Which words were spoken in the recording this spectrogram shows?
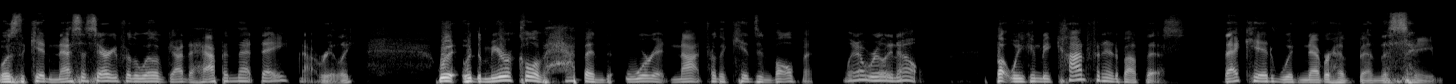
Was the kid necessary for the will of God to happen that day? Not really. Would, would the miracle have happened were it not for the kid's involvement? We don't really know. But we can be confident about this that kid would never have been the same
